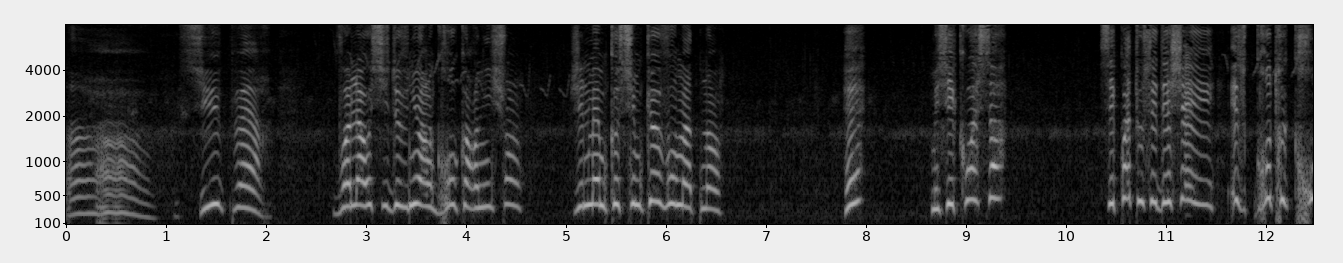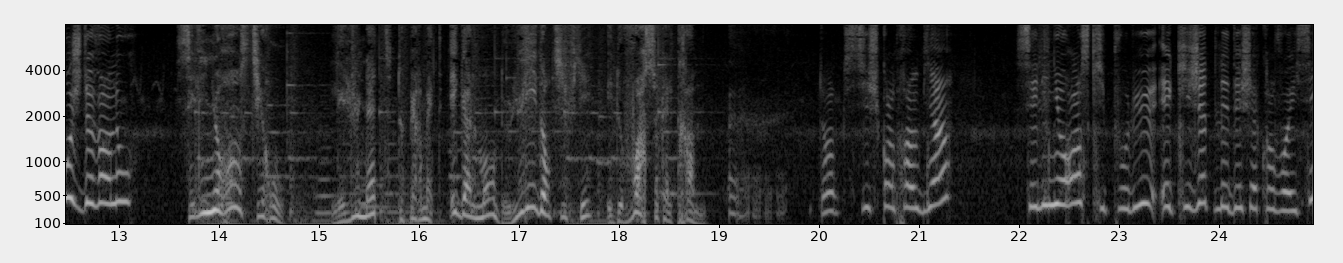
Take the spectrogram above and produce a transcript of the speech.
Ah, super Voilà aussi devenu un gros cornichon. J'ai le même costume que vous maintenant. Eh Mais c'est quoi ça? C'est quoi tous ces déchets et, et ce gros truc rouge devant nous? C'est l'ignorance, Thiro. Les lunettes te permettent également de l'identifier et de voir ce qu'elle trame. Donc, si je comprends bien, c'est l'ignorance qui pollue et qui jette les déchets qu'on voit ici?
